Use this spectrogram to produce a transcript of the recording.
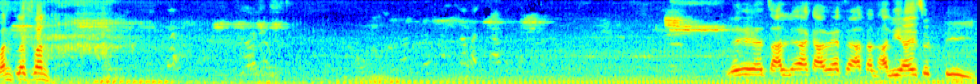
वन प्लस वन ले चालल्या काव्याचं आता झाली आहे सुट्टी.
